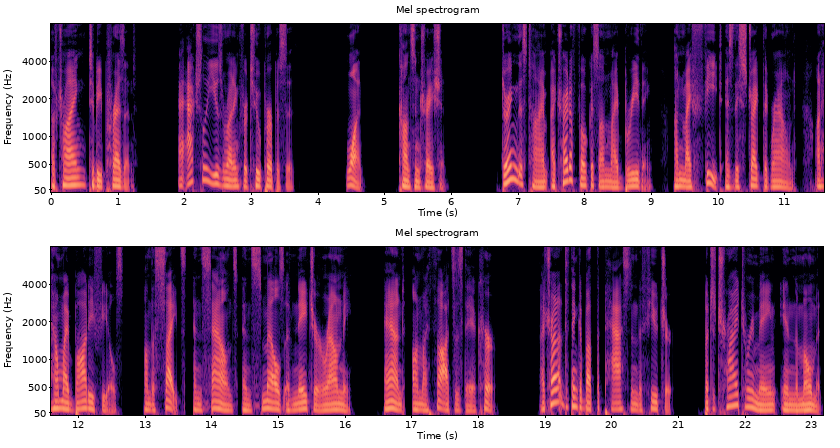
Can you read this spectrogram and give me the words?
of trying to be present. I actually use running for two purposes. One, concentration. During this time, I try to focus on my breathing, on my feet as they strike the ground, on how my body feels, on the sights and sounds and smells of nature around me, and on my thoughts as they occur. I try not to think about the past and the future, but to try to remain in the moment.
